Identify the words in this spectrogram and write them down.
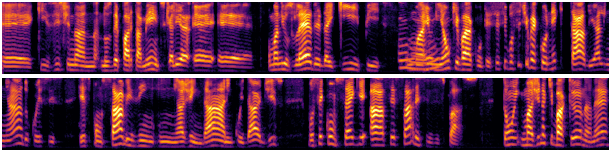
é, que existe na, na, nos departamentos, que ali é, é, é uma newsletter da equipe, uhum. uma reunião que vai acontecer. Se você estiver conectado e alinhado com esses responsáveis em, em agendar, em cuidar disso, você consegue acessar esses espaços. Então, imagina que bacana, né?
